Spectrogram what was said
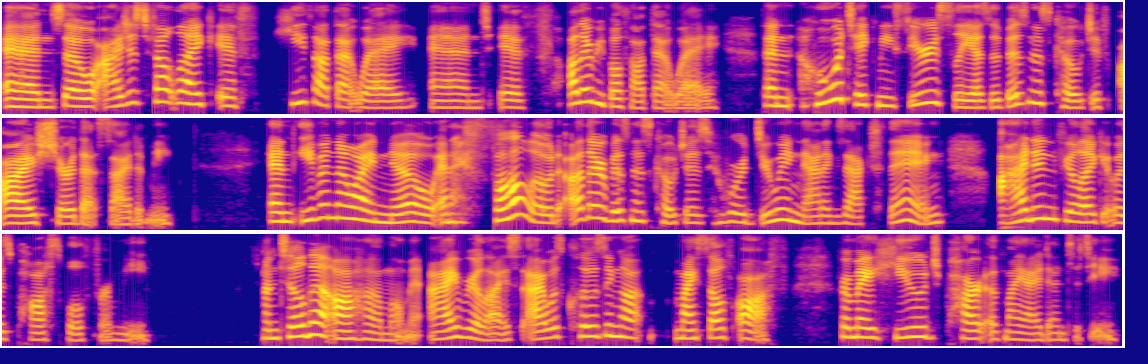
And so I just felt like if he thought that way and if other people thought that way, then who would take me seriously as a business coach if I shared that side of me? And even though I know and I followed other business coaches who were doing that exact thing, I didn't feel like it was possible for me. Until that aha moment, I realized I was closing myself off from a huge part of my identity.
